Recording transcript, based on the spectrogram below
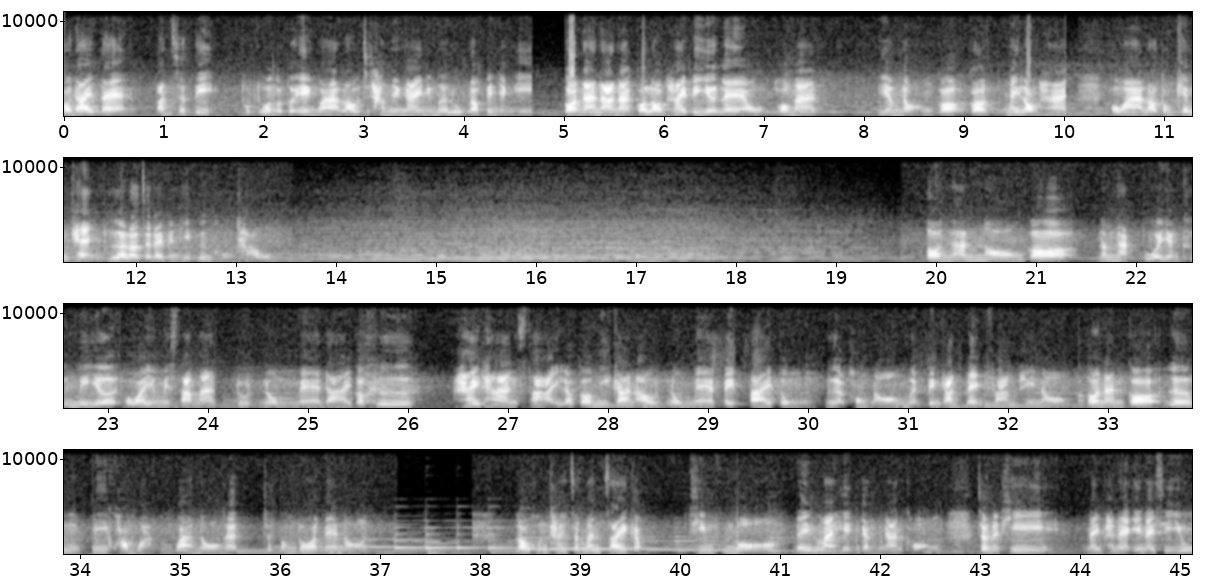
ก็ได้แต่ตั้งสติทบทวนกับตัวเองว่าเราจะทำยังไงในเมื่อลูกเราเป็นอย่างนี้ ก่อนหน้านั้นน่ะก็ร้องไห้ไปเยอะแล้ว พอมาเยี่ยมน้องก็ก็ไม่ร้องไห้ เพราะว่าเราต้องเข้มแข็งเพื่อเราจะได้เป็นที่พึ่งของเขา ตอนนั้นน้องก็น้ำหนักตัวยังขึ้นไม่เยอะ เพราะว่ายังไม่สามารถดูดนมแม่ได้ก็คือให้ทางสายแล้วก็มีการเอานมแม่ไปป้ายตรงเหงือกของน้องเหมือนเป็นการแปลงฟันให้น้อง ตอนนั้นก็เริ่มมีความหวังว่าน้องอะจะต้องรอดแน่นอน เราค่อนข้างจะมั่นใจกับทีมคุณหมอได้มาเห็นการทำงานของเจ้าหน้าที่ในแผนก NICU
